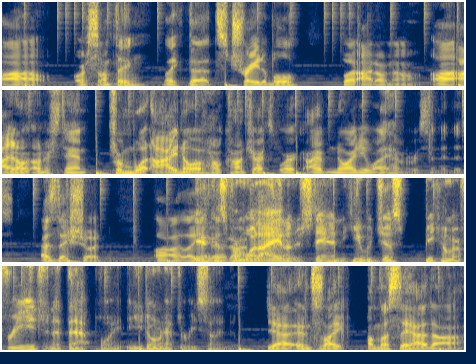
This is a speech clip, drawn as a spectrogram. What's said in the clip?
uh, or something like that's tradable. But I don't know. Uh, I don't understand. From what I know of how contracts work, I have no idea why they haven't rescinded this, as they should. Uh, like yeah, because from what I understand, he would just become a free agent at that point, and you don't have to re-sign him. Yeah, and it's like unless they had uh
